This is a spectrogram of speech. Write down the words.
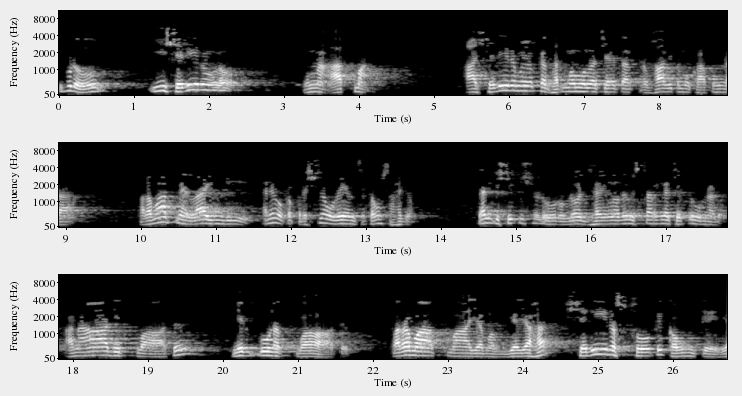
ఇప్పుడు ఈ శరీరంలో ఉన్న ఆత్మ ఆ శరీరం యొక్క ధర్మముల చేత ప్రభావితము కాకుండా పరమాత్మ ఎలా అయింది అని ఒక ప్రశ్న ఉదయించటం సహజం. దానికి శ్రీకృష్ణుడు రెండో అధ్యాయంలోనే విస్తారంగా చెప్పి ఉన్నాడు. అనాదిత్వాత్ నిర్గుణత్వాత్ పరమాత్మాయమవ్యయ శరీరస్థోపి కౌంతేయ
